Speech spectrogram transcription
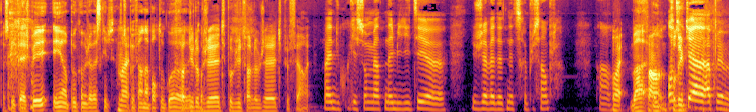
Parce que PHP est un peu comme JavaScript. Ouais. Tu peux faire n'importe quoi. faire euh, du quoi. l'objet, tu pas obligé de faire de l'objet, tu peux faire. ouais. Ouais, du coup, question de maintenabilité euh, du Java.NET serait plus simple. Enfin, Ouais. Bah, Enfin, En pour tout des- cas, après. euh,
